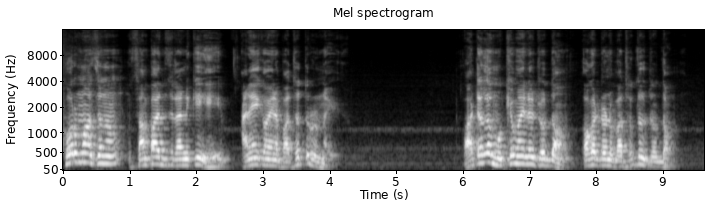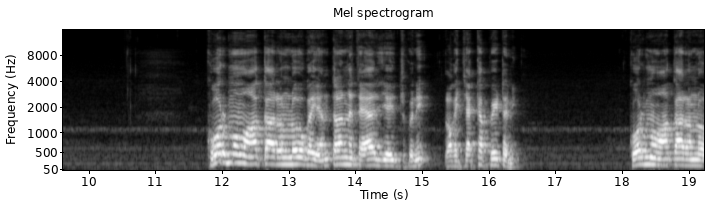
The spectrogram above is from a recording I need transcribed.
కూర్మాసనం సంపాదించడానికి అనేకమైన పద్ధతులు ఉన్నాయి వాటిలో ముఖ్యమైనవి చూద్దాం. ఒకటి రెండు పద్ధతులు చూద్దాం. కూర్మం ఆకారంలో ఒక యంత్రాన్ని తయారు చేయించుకొని ఒక చెక్క పీటని కూర్మం ఆకారంలో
